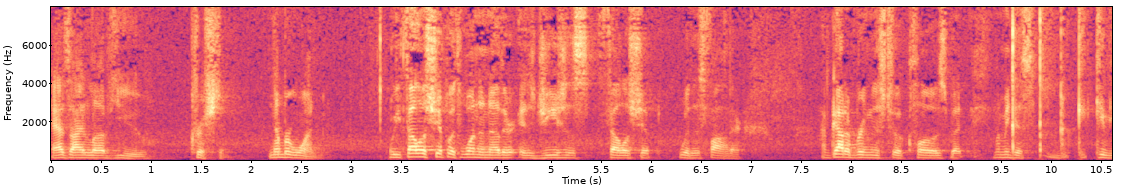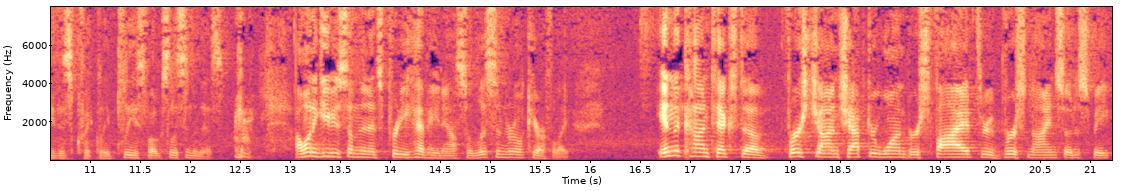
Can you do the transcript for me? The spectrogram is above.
as I love you Christian. Number one, we fellowship with one another as Jesus fellowship with His Father. I've got to bring this to a close, but let me just give you this quickly. Please, folks, listen to this. I want to give you something that's pretty heavy now, so listen real carefully in the context of 1 John chapter 1 verse 5 through verse 9 so to speak,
